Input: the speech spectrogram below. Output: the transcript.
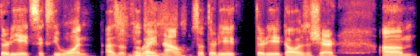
3861 as of Okay. right now. So 38 $38 a share. Um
